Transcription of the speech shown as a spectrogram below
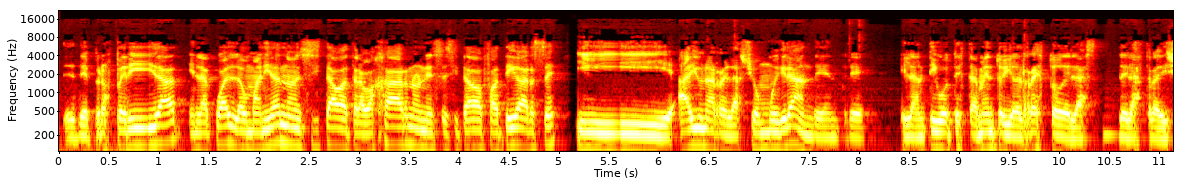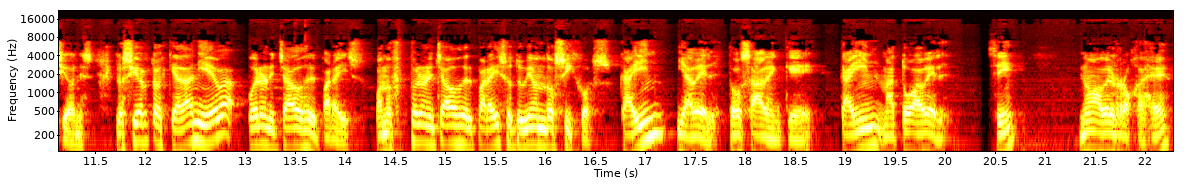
de prosperidad en la cual la humanidad no necesitaba trabajar, no necesitaba fatigarse y hay una relación muy grande entre el Antiguo Testamento y el resto de las, de las tradiciones. Lo cierto es que Adán y Eva fueron echados del paraíso. Cuando fueron echados del paraíso tuvieron dos hijos, Caín y Abel. Todos saben que Caín mató a Abel, ¿sí? No Abel Rojas, ¿eh?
